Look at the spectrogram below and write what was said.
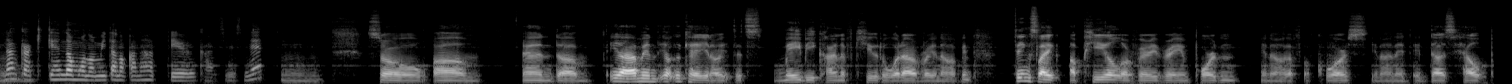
うんなんか危険なものを見たのかなっていう感じですね。Mm. So, um, and um, yeah, I mean, okay, you know, it- it's maybe kind of cute or whatever, you know. I mean, things like appeal are very, very important, you know, of, of course, you know, and it, it does help,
